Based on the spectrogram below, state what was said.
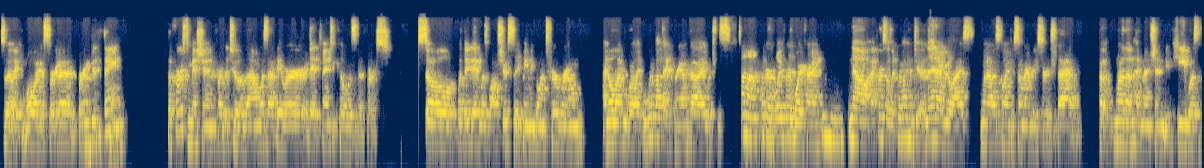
So they're like, well, I guess we're gonna we're gonna do the thing. The first mission for the two of them was that they were they planned to kill Elizabeth first. So what they did was while she was sleeping, they go into her room. I know a lot of people are like, well, what about that Graham guy, which was Uh-huh. Like her boyfriend? the boyfriend. Mhm. Now, at first I was like, what about him too? And then I realized when I was going through some of my research that uh, one of them had mentioned he was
